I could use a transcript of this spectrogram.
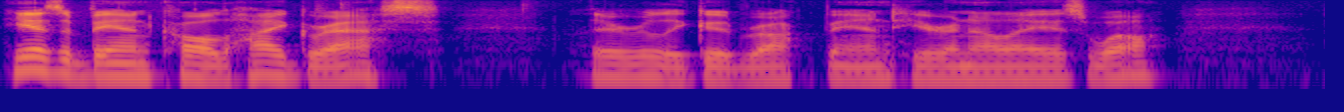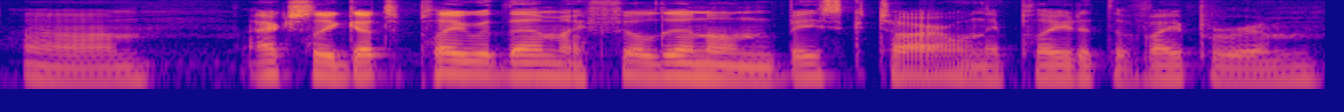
he has a band called High Grass. They're a really good rock band here in LA as well. Um, I actually got to play with them. I filled in on bass guitar when they played at the Viper Room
